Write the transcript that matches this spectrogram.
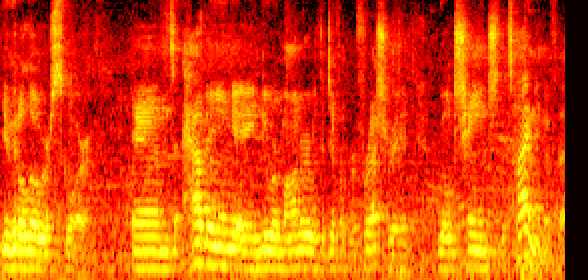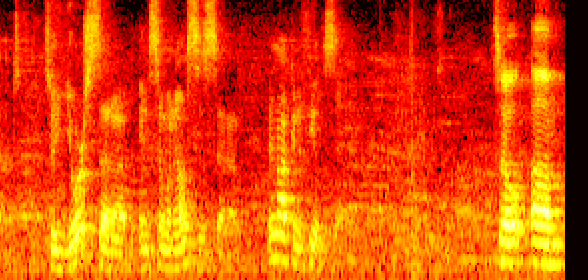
you get a lower score. And having a newer monitor with a different refresh rate will change the timing of that. So your setup and someone else's setup, they're not going to feel the same. So um,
